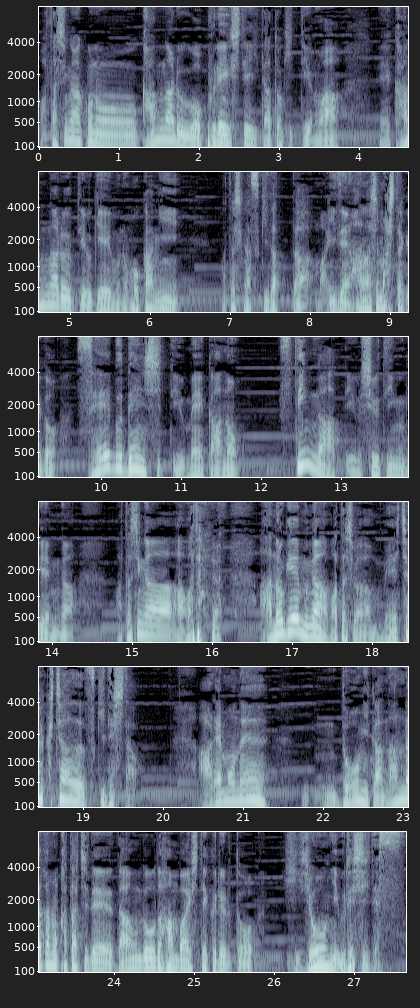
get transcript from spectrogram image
私がこのカンガルーをプレイしていた時っていうのは、えー、カンガルーっていうゲームの他に、私が好きだった、まあ以前話しましたけど、西武電子っていうメーカーのスティンガーっていうシューティングゲームが、私が、あ、私、あのゲームが私はめちゃくちゃ好きでした。あれもね、どうにか何らかの形でダウンロード販売してくれると非常に嬉しいです。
